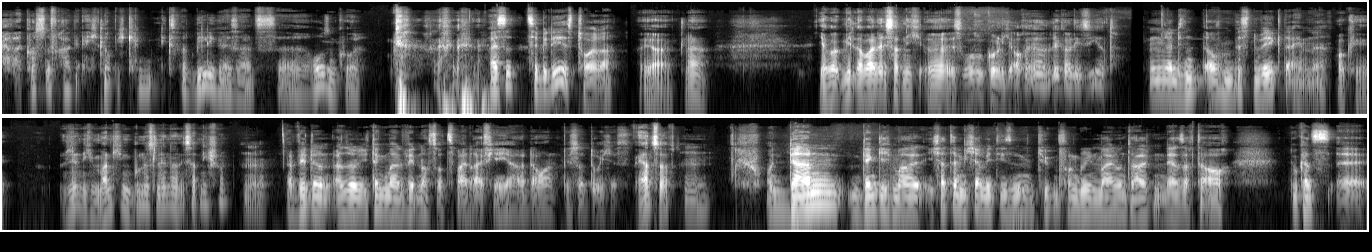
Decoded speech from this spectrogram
Ja, aber Kostenfrage, ich glaube, ich kenne nichts, was billiger ist als äh, Rosenkohl. weißt du, CBD ist teurer. ja, klar. Ja, aber mittlerweile ist das nicht, äh, ist Rosenkohl nicht auch legalisiert? Ja, die sind auf dem besten Weg dahin, ne? Okay. Sind nicht in manchen Bundesländern, ist das nicht schon? Ja. Da wird dann, also ich denke mal, es wird noch so zwei, drei, vier Jahre dauern, bis das durch ist. Ernsthaft? Mhm. Und dann denke ich mal, ich hatte mich ja mit diesem Typen von Green Mile unterhalten, der sagte auch, du kannst äh,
